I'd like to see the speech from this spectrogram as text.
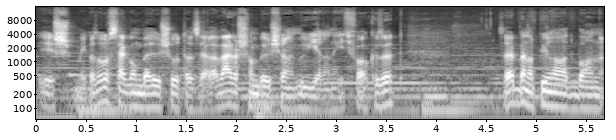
és még az országon belül se utazzál, a városon belül sem üljél a négy fal között. Szóval ebben a pillanatban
